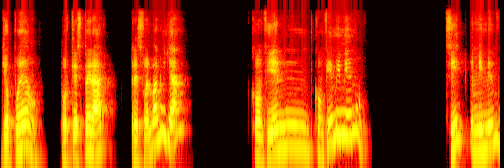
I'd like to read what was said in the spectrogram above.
Yo puedo, ¿por qué esperar? Resuélvalo ya. Confíe en, en mí mismo. Sí, en mí mismo.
